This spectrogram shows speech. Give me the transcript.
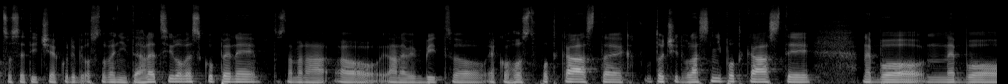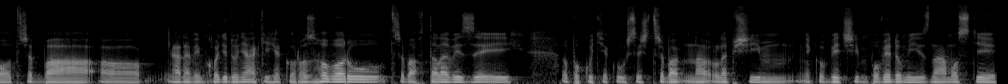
co se týče jako kdyby oslovení téhle cílové skupiny, to znamená, já nevím, být jako host v podcastech, utočit vlastní podcasty, nebo, nebo třeba, já nevím, chodit do nějakých jako rozhovorů, třeba v televizích, pokud jako už jsi třeba na lepším, jako větším povědomí známosti,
